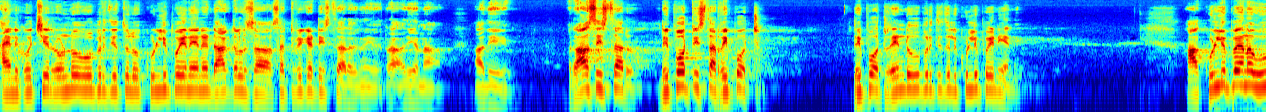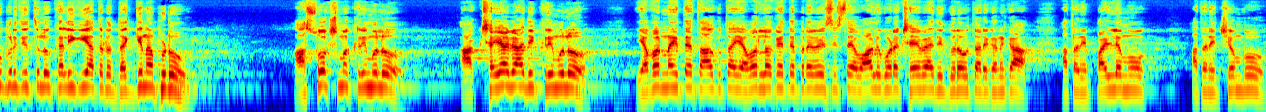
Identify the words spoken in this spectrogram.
ఆయనకు వచ్చి రెండు ఊపిరితిత్తులు కుళ్ళిపోయినాయని డాక్టర్లు స- సర్టిఫికెట్ ఇస్తారు. అది అది రాసిస్తారు అది రాసి ఇస్తారు రిపోర్ట్ ఇస్తారు. రిపోర్ట్. రిపోర్ట్. రెండు ఊపిరితిత్తులు కుళ్ళిపోయినాయి అని ఆ కుళ్ళిపోయిన ఊపిరితిత్తులు కలిగి అతడు దగ్గినప్పుడు ఆ సూక్ష్మ క్రిములు ఆ క్షయవ్యాధి క్రిములు ఎవరినైతే తాగుతాయి ఎవరిలోకైతే ప్రవేశిస్తే వాళ్ళు కూడా క్షయవ్యాధికి గురవుతారు కనుక అతని పళ్ళెము అతని చెంబు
